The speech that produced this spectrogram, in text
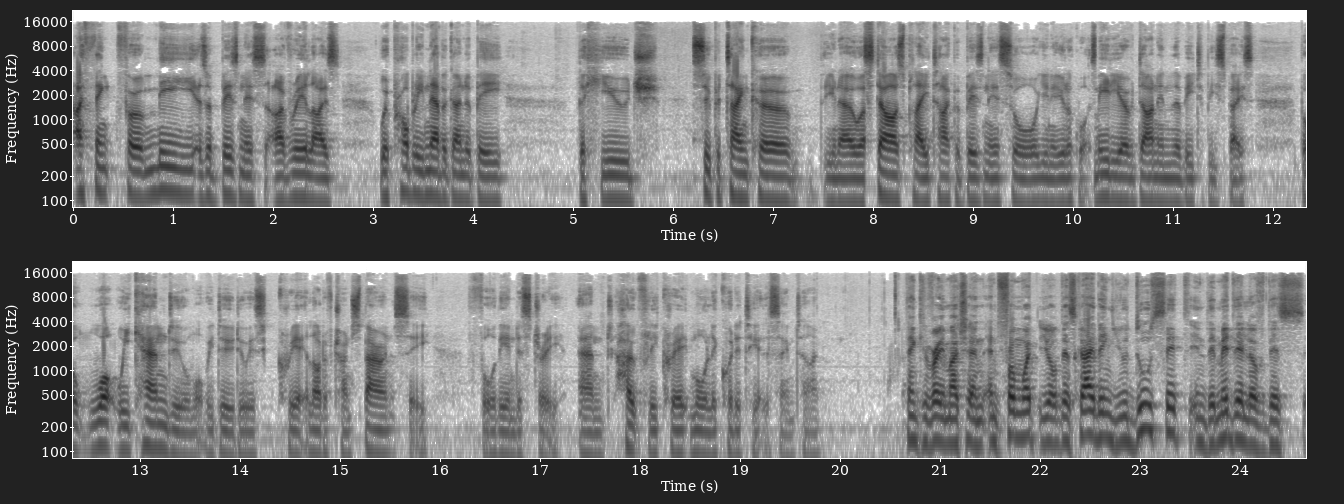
I think for me as a business, I've realized we're probably never going to be the huge super tanker, you know, STARZPLAY type of business, or you know, you look what media have done in the B2B space. But what we can do and what we do do is create a lot of transparency for the industry and hopefully create more liquidity at the same time. Thank you very much. And, and from what you're describing, you do sit in the middle of this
